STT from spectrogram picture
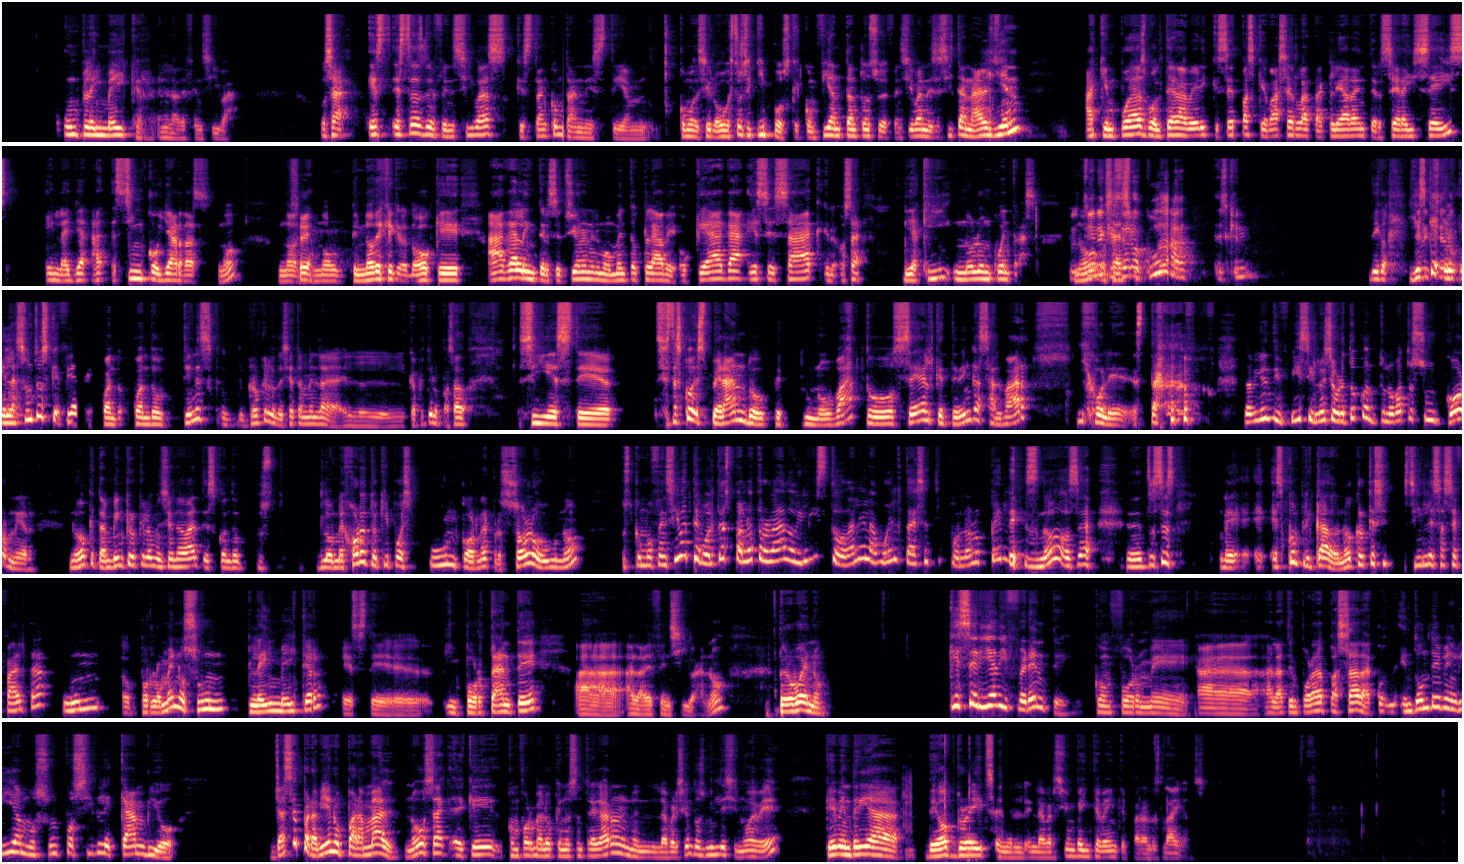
un playmaker en la defensiva. O sea, estas defensivas que están como tan, este, ¿cómo decirlo? O estos equipos que confían tanto en su defensiva necesitan a alguien a quien puedas voltear a ver y que sepas que va a ser la tacleada en tercera y seis en la cinco yardas, ¿no? No, no, que no deje o que haga la intercepción en el momento clave, o que haga ese sack, o sea, y aquí no lo encuentras. Pues ¿no? tiene que ser Okuda, es que Digo, y es que el, asunto es que, fíjate, cuando, cuando tienes, creo que lo decía también el capítulo pasado, si este, si estás esperando que tu novato sea el que te venga a salvar, híjole, está, está bien difícil, ¿no? Y sobre todo cuando tu novato es un corner, ¿no? Que también creo que lo mencionaba antes, cuando pues, lo mejor de tu equipo es un corner, pero solo uno, pues como ofensiva te volteas para el otro lado y listo, dale la vuelta a ese tipo, no lo peles, ¿no? O sea, entonces eh, eh, es complicado, ¿no? Creo que sí, les hace falta un, por lo menos un playmaker este, importante a, la defensiva, ¿no? Pero bueno, ¿qué sería diferente conforme a, la temporada pasada? ¿En dónde veríamos un posible cambio? Ya sea para bien o para mal, ¿no? O sea, eh, que conforme a lo que nos entregaron en, la versión 2019, ¿qué vendría de upgrades en la versión 2020 para los Lions?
